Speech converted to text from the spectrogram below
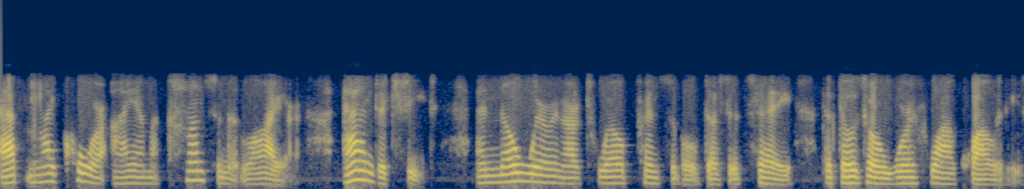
at my core I am a consummate liar and a cheat. And nowhere in our 12 principles does it say that those are worthwhile qualities.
